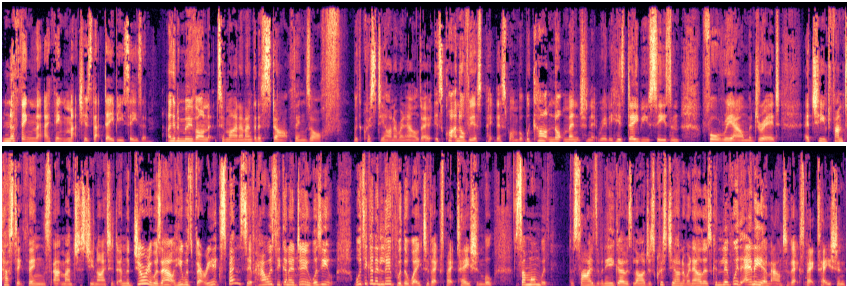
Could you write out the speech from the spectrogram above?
nothing that I think matches that debut season. I'm going to move on to mine, and I'm going to start things off with Cristiano Ronaldo. It's quite an obvious pick, this one, but we can't not mention it really. His debut season for Real Madrid achieved fantastic things at Manchester United, and the jury was out. He was very expensive. How is he going to do? Was he was he going to live with the weight of expectation? Well, someone with the size of an ego as large as Cristiano Ronaldo's can live with any amount of expectation,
